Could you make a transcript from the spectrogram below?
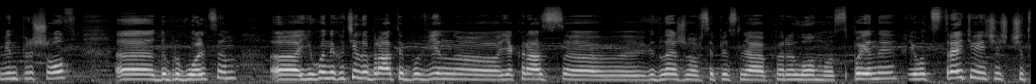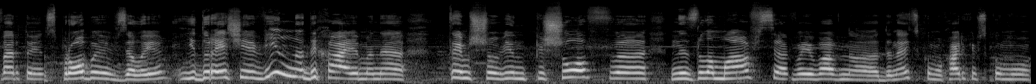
він прийшов е, добровольцем. Е, його не хотіли брати, бо він е, якраз е, відлежувався після перелому спини. Його з третьої чи з четвертої спроби взяли. І, до речі, він надихає мене. Тим, що він пішов, не зламався, воював на Донецькому, Харківському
